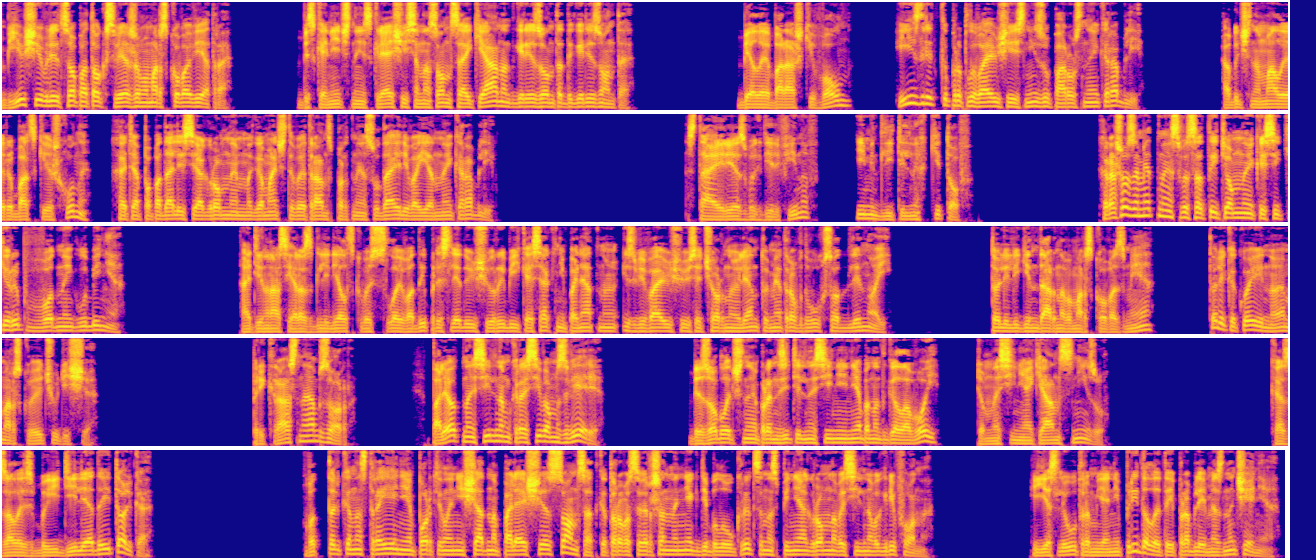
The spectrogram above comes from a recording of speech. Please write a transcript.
Бьющий в лицо поток свежего морского ветра, бесконечно искрящийся на солнце океан от горизонта до горизонта, белые барашки волн и изредка проплывающие снизу парусные корабли обычно малые рыбацкие шхуны, хотя попадались и огромные многомачтовые транспортные суда или военные корабли. Стаи резвых дельфинов и медлительных китов. Хорошо заметные с высоты темные косяки рыб в водной глубине. Один раз я разглядел сквозь слой воды преследующую рыбий косяк непонятную извивающуюся черную ленту метров двухсот длиной. То ли легендарного морского змея, то ли какое иное морское чудище. Прекрасный обзор. Полет на сильном красивом звере. Безоблачное пронзительно-синее небо над головой, темно-синий океан снизу. Казалось бы, идиллия, да и только. Вот только настроение портило нещадно палящее солнце, от которого совершенно негде было укрыться на спине огромного сильного грифона. И если утром я не придал этой проблеме значения,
